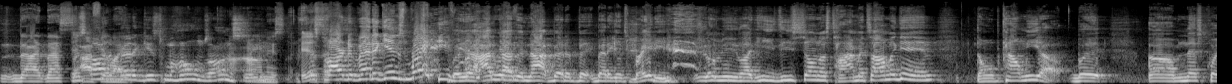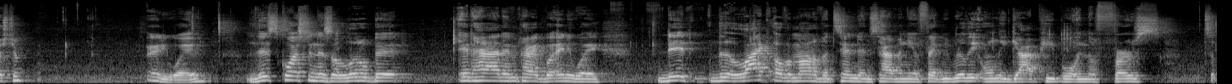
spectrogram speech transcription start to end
that, that's It's I hard feel to like bet against Mahomes, honestly. honest. It's hard to bet against Brady. But yeah, I'd rather not bet bet, bet against Brady. You know what I mean? Like he's he's shown us time and time again. Don't count me out. But um, next question. Anyway, this question is a little bit. It had impact, but anyway, did the lack of amount of attendance have any effect? We really only got people in the first t-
